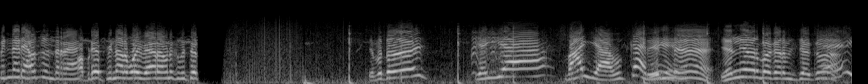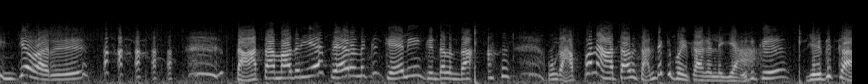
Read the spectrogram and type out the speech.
பின்னாடி அவுத்து வந்துடுறேன். அப்படியே பின்னால போய் வேற அவனுக்கு வித்து. எப்பதாய் ஐயா வாயா உட்காரு. என்ன? பார்க்க இங்க வாரு. தாத்தா மாதிரியே பேரனுக்கு கேலியும் கிண்டலும் தான். உங்க அப்பன ஆத்தாலும் சண்டைக்கு போயிருக்காங்க இல்லையா? எதுக்கு? எதுக்கா?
